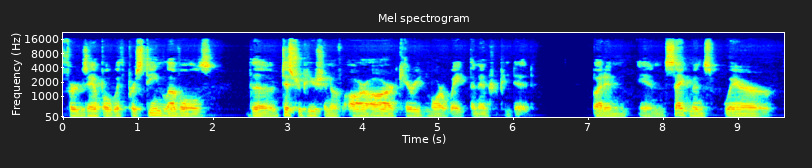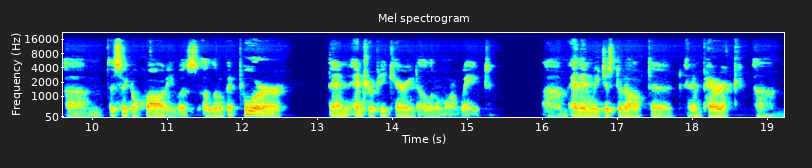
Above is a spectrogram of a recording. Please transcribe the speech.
for example, with pristine levels, the distribution of RR carried more weight than entropy did. But in, in segments where um, the signal quality was a little bit poorer, then entropy carried a little more weight. Um, and then we just developed a, an empiric um,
